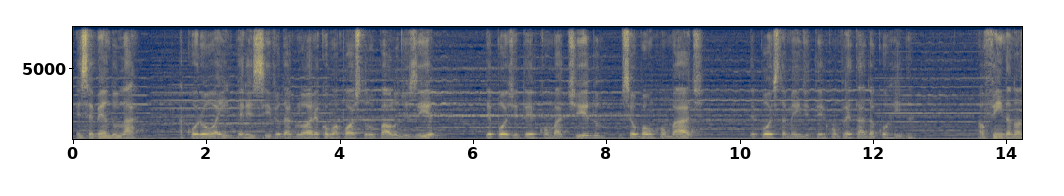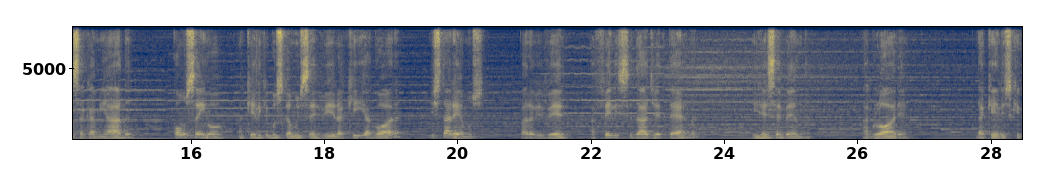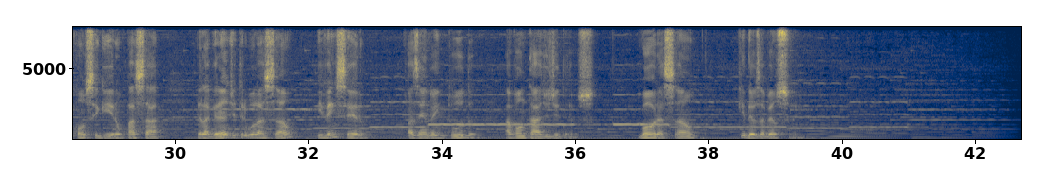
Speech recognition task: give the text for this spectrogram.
recebendo lá a coroa imperecível da glória, como o apóstolo Paulo dizia, depois de ter combatido o seu bom combate, depois também de ter completado a corrida. Ao fim da nossa caminhada, com o Senhor, aquele que buscamos servir aqui e agora, estaremos para viver a felicidade eterna e recebendo a glória daqueles que conseguiram passar pela grande tribulação e venceram, fazendo em tudo a vontade de Deus. Boa oração, que Deus abençoe.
